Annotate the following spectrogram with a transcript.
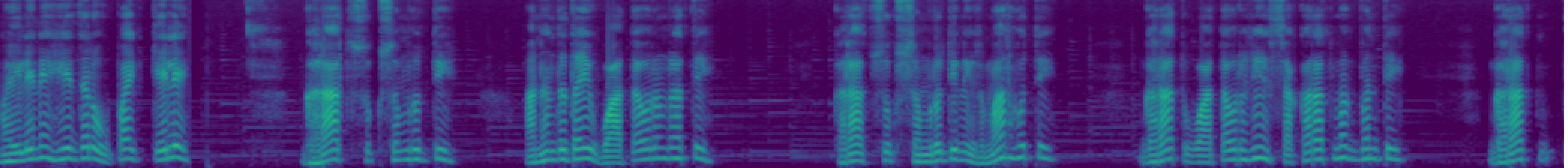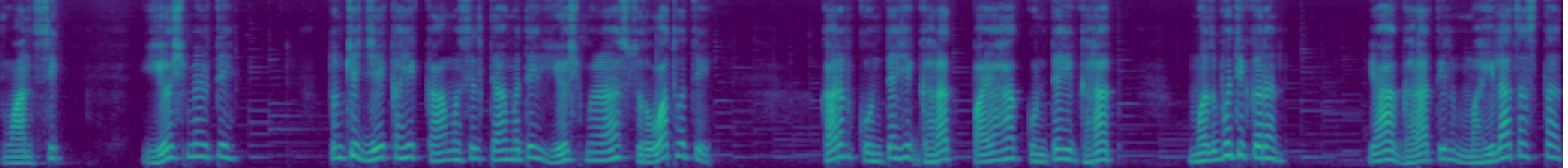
महिलेने हे जर उपाय केले घरात सुखसमृद्धी आनंददायी वातावरण राहते. घरात सुख समृद्धी निर्माण होते. घरात वातावरण हे सकारात्मक बनते. घरात मानसिक यश मिळते. तुमचे जे काही काम असेल त्यामध्ये यश मिळण्यास सुरुवात होते. कारण कोणत्याही घरात पाया हा कोणत्याही घरात मजबूतीकरण या घरातील महिलाच असतात.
